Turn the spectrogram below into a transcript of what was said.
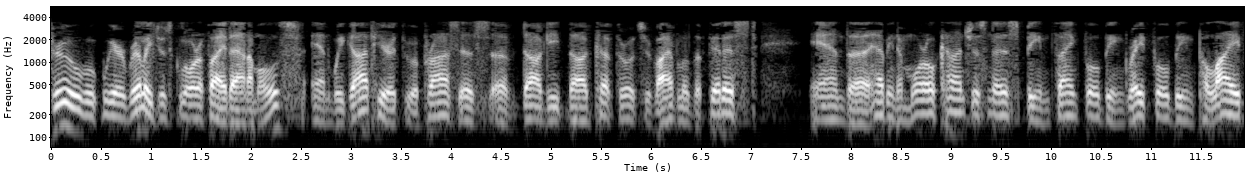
true, we're really just glorified animals, and we got here through a process of dog eat dog, cutthroat survival of the fittest, and uh, having a moral consciousness, being thankful, being grateful, being polite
